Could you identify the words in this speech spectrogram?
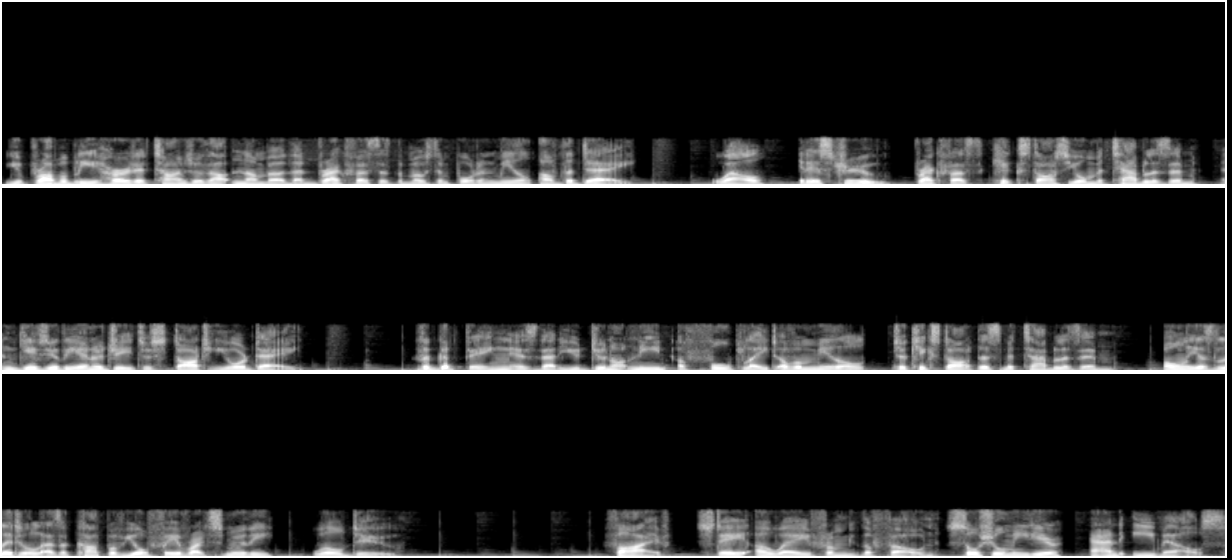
You probably heard at times without number that breakfast is the most important meal of the day. Well, it is true. Breakfast kickstarts your metabolism and gives you the energy to start your day. The good thing is that you do not need a full plate of a meal to kickstart this metabolism. Only as little as a cup of your favorite smoothie will do. 5. Stay away from the phone, social media, and emails.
